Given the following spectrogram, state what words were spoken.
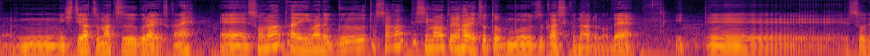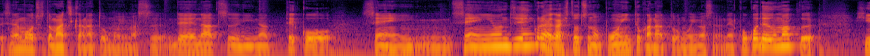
うん、7月末ぐらいですかね、えー、そのあたりまでぐーっと下がってしまうとやはりちょっと難しくなるので、えー、そうですねもうちょっと待ちかなと思います。で夏になってこう1040円ぐらいが一つのポイントかなと思いますよね。ここでうまく拾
